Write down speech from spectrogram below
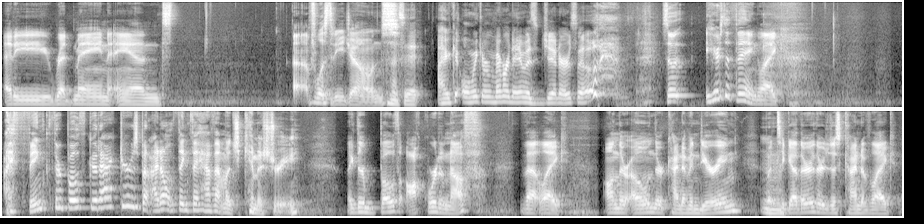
Eddie Redmayne and uh, Felicity Jones. That's it. I can only can remember her name as Jenner, so. So here's the thing, like I think they're both good actors, but I don't think they have that much chemistry. Like they're both awkward enough that like on their own they're kind of endearing, but together they're just kind of like.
